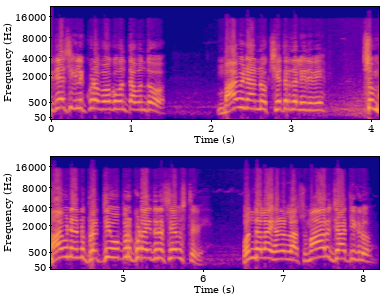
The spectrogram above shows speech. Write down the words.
ವಿದೇಶಗಳಿಗೆ ಕೂಡ ಹೋಗುವಂತ ಒಂದು ಮಾವಿನ ಹಣ್ಣು ಕ್ಷೇತ್ರದಲ್ಲಿದ್ದೀವಿ. ಸೊ ಮಾವಿನ ಹಣ್ಣು ಪ್ರತಿಯೊಬ್ಬರು ಕೂಡ ಇದನ್ನ ಸೇವಿಸ್ತೀವಿ. ಒಂದಲ್ಲ, ಎರಡಲ್ಲ, ಸುಮಾರು ಜಾತಿಗಳು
